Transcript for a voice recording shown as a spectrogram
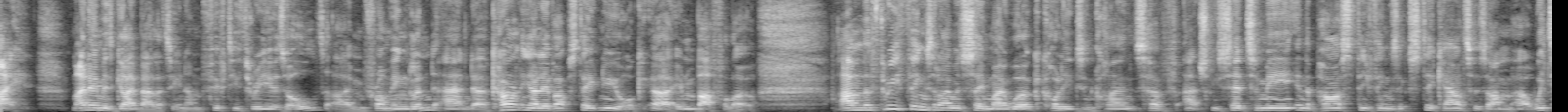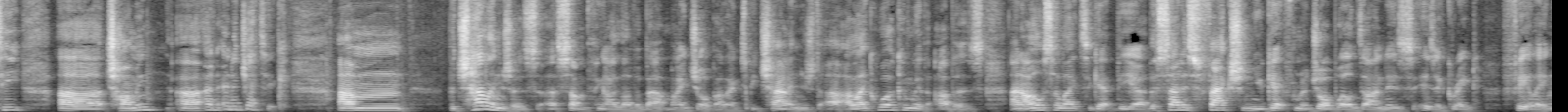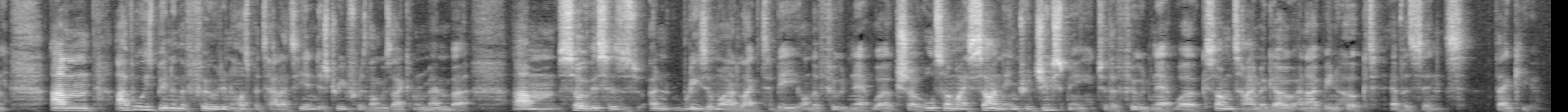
Hi, my name is Guy Ballotine. I'm 53 years old. I'm from England and uh, currently I live upstate New York uh, in Buffalo. Um, the three things that I would say my work colleagues and clients have actually said to me in the past, three things that stick out as I'm uh, witty, uh, charming, uh, and energetic. Um, the challenges are something I love about my job. I like to be challenged. Uh, I like working with others, and I also like to get the uh, the satisfaction you get from a job well done is is a great feeling. Um, I've always been in the food and hospitality industry for as long as I can remember. Um, so this is a reason why I'd like to be on the Food Network show. Also, my son introduced me to the Food Network some time ago, and I've been hooked ever since. Thank you.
